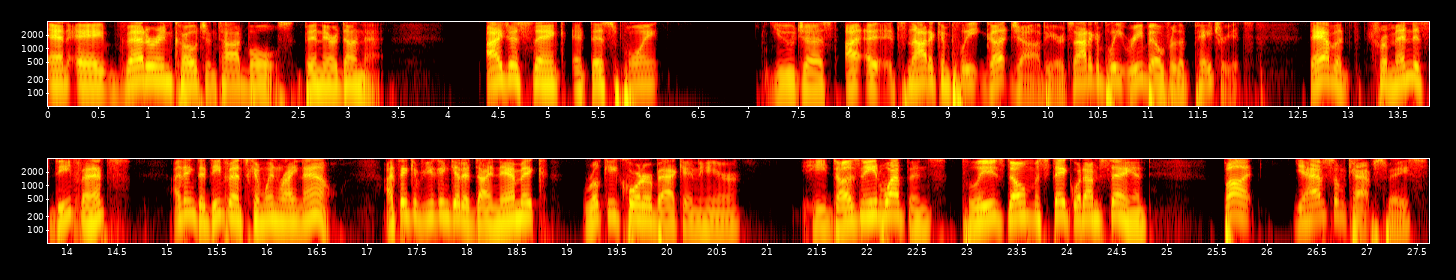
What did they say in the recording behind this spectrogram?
and a veteran coach and Todd Bowles. Been there, done that. I just think at this point, you just I it's not a complete gut job here. It's not a complete rebuild for the Patriots. They have a tremendous defense. I think the defense can win right now. I think if you can get a dynamic rookie quarterback in here, he does need weapons. Please don't mistake what I'm saying. But you have some cap space.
